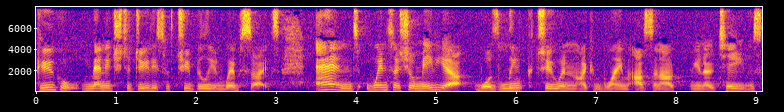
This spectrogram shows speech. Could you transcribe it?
Google managed to do this with 2 billion websites? And when social media was linked to, and I can blame us and our you know teams,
